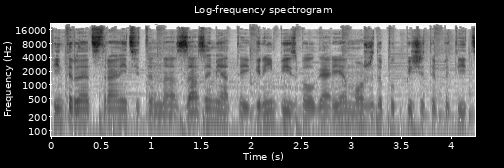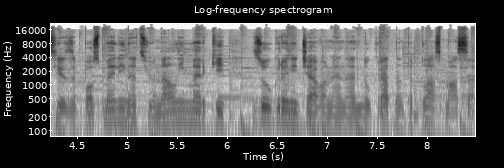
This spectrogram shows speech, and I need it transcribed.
В интернет страниците на За земята и Greenpeace България може да подпишете петиция за по-смели национални мерки за ограничаване на еднократната пластмаса.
